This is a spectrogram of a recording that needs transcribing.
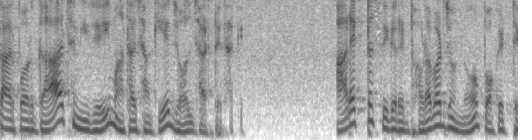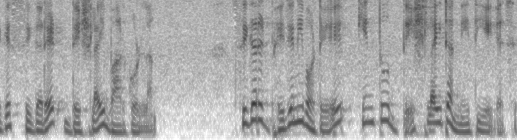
তারপর গাছ নিজেই মাথা ঝাঁকিয়ে জল ঝাড়তে থাকে। আর একটা সিগারেট ধরাবার জন্য পকেট থেকে সিগারেট দেশলাই বার করলাম। সিগারেট ভেজেনি বটে, কিন্তু দেশলাইটা নেতিয়ে গেছে।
